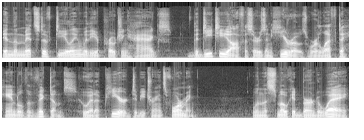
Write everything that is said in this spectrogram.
In the midst of dealing with the approaching hags, the DT officers and heroes were left to handle the victims who had appeared to be transforming. When the smoke had burned away,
